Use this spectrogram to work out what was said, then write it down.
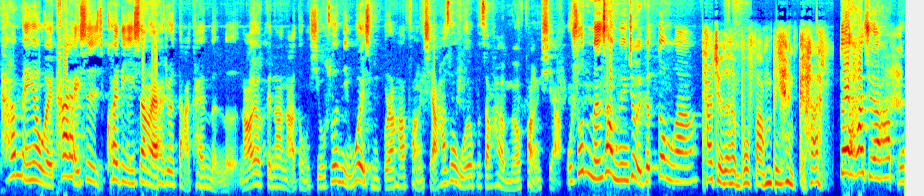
他没有诶、欸，他还是快递一上来他就打开门了，然后要跟他拿东西。我说你为什么不让他放下？他说我又不知道他有没有放下。我说门上明明就有一个洞啊，他觉得很不方便看。对，他觉得他不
